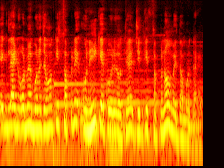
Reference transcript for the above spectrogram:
एक लाइन और मैं बोलना चाहूँगा कि सपने उन्हीं के पूरे होते हैं जिनके सपनों में दम होता है।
